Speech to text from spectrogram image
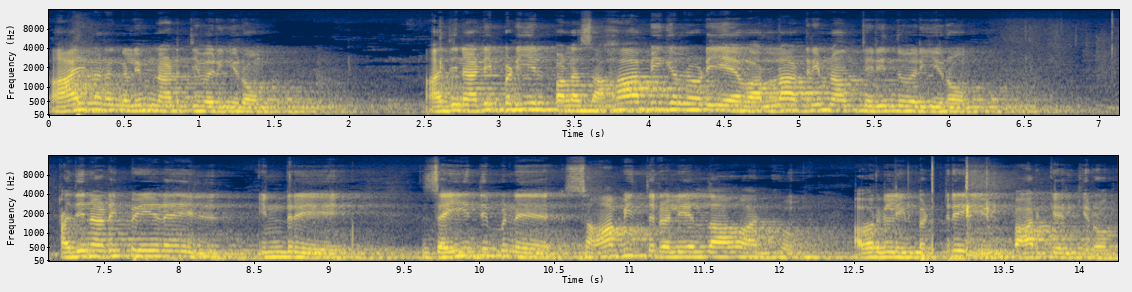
ஆய்வரங்களையும் நடத்தி வருகிறோம். அதன் அடிப்படையில் பல சஹாபிகளுடைய வரலாற்றையும் நாம் தெரிந்து வருகிறோம். அதன் அடிப்படையில் இன்று ஜயீத் இப்னு சாபித் ரலியல்லாஹு அன்ஹு அவர்களை பற்றி பார்க்க இருக்கிறோம்.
